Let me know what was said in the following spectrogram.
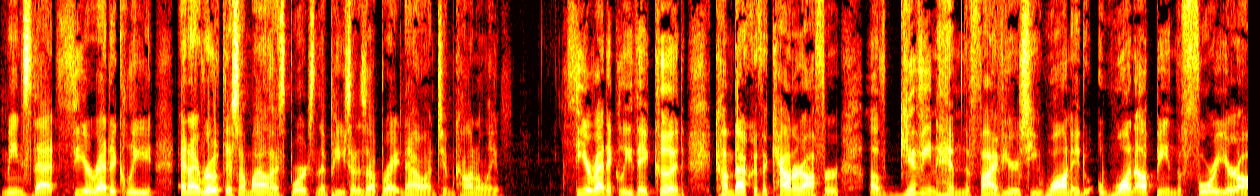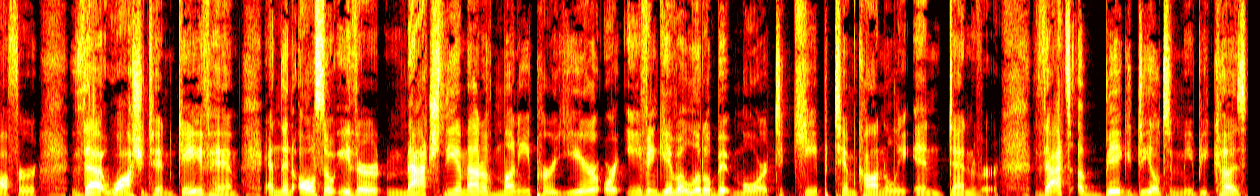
means that theoretically, and I wrote this on Mile High Sports in the piece that is up right now on Tim Connolly theoretically they could come back with a counteroffer of giving him the five years he wanted, one upping the four year offer that Washington gave him, and then also either match the amount of money per year or even give a little bit more to keep Tim Connolly in Denver. That's a big deal to me because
